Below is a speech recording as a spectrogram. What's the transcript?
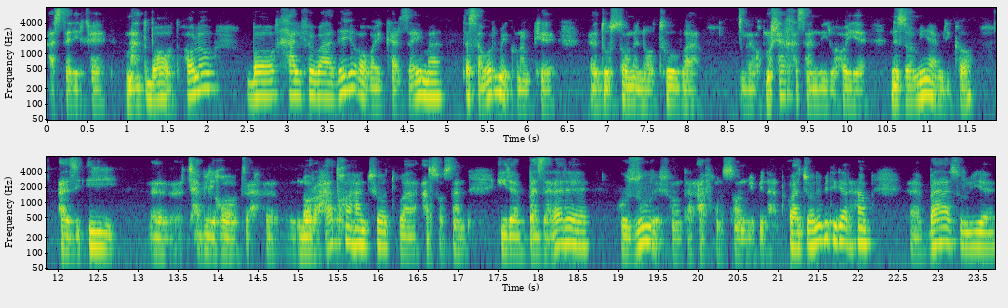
از طریق مطبوعات. حالا با خلف وعده آقای کرزی من تصور می‌کنم که دوستان ناتو و مشخصا نیروهای نظامی امریکا از این تبلیغات ناراحت خواهند شد و اساسا ایره به ضرر حضورشان در افغانستان می‌بینند و از جانب دیگر هم بحث روی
